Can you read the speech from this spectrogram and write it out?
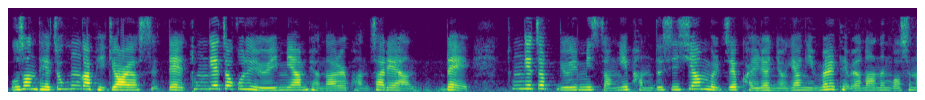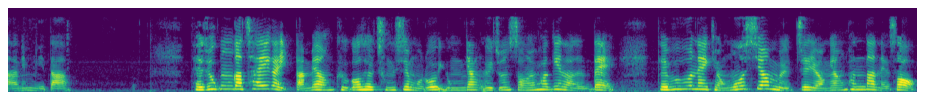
우선 대조군과 비교하였을 때 통계적으로 유의미한 변화를 관찰해야 하는데 통계적 유의미성이 반드시 시험 물질 관련 영향임을 대변하는 것은 아닙니다. 대조군과 차이가 있다면 그것을 중심으로 용량 의존성을 확인하는데 대부분의 경우 시험 물질 영양 판단에서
